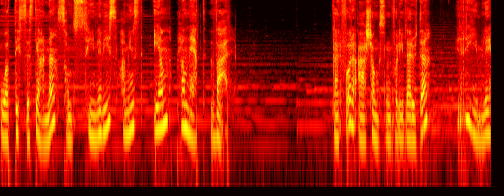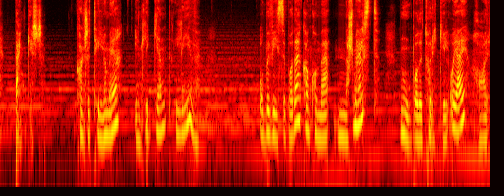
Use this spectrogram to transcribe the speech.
Og at disse stjernene sannsynligvis har minst én planet hver. Derfor er sjansen for liv der ute rimelig bankers. Kanskje til og med intelligent liv. Og beviset på det kan komme når som helst, noe både Torkil og jeg har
